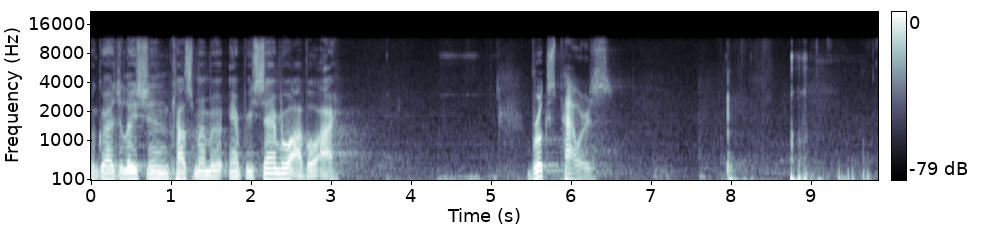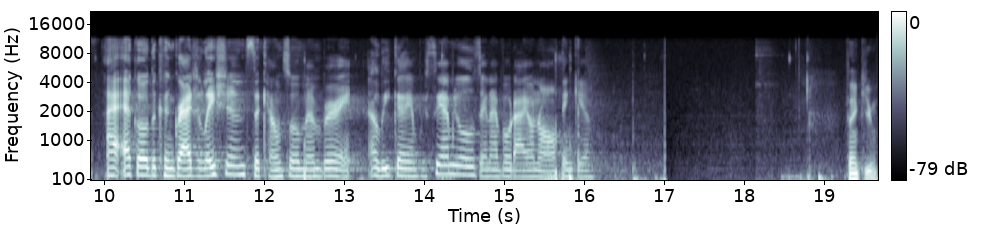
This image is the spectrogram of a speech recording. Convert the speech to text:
Congratulations, Councilmember Ampry Samuel. I vote aye. Brooks Powers. I echo the congratulations to Council Member Alicka and Samuels, and I vote aye on all. Thank you. Thank you.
